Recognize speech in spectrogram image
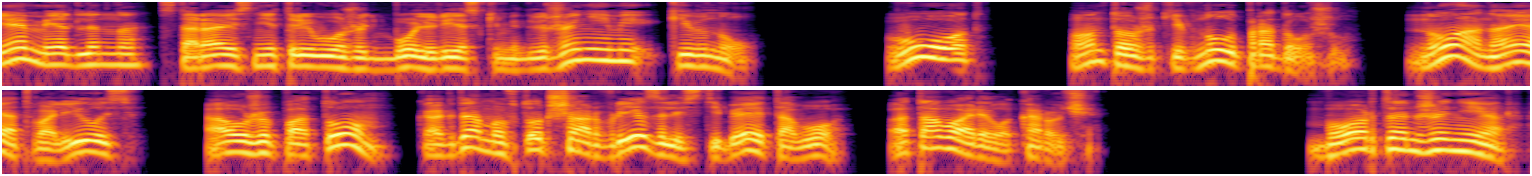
Я медленно, стараясь не тревожить боль резкими движениями, кивнул. Вот. Он тоже кивнул и продолжил. Ну, она и отвалилась. А уже потом, когда мы в тот шар врезались, тебя и того. Отоварило, короче. Борт-инженер.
